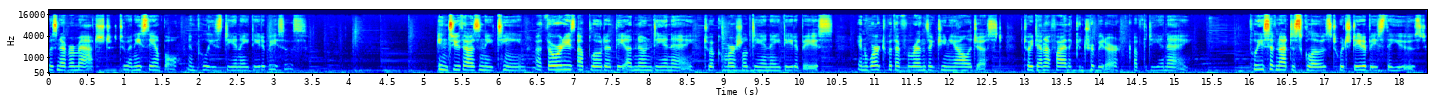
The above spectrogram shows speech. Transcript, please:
was never matched to any sample in police DNA databases. In 2018, authorities uploaded the unknown DNA to a commercial DNA database and worked with a forensic genealogist to identify the contributor of the DNA. Police have not disclosed which database they used,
